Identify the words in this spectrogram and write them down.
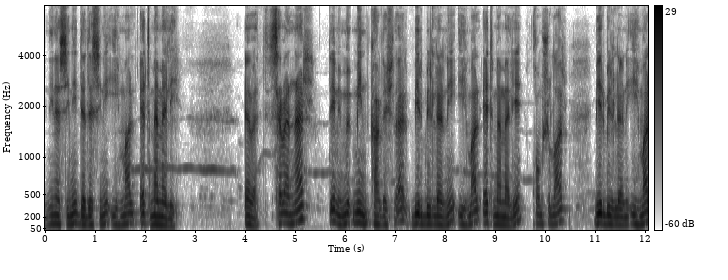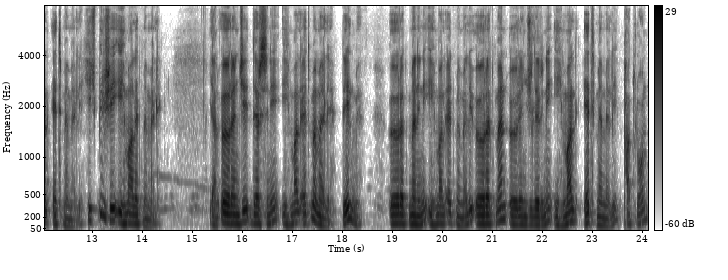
Ninesini, dedesini ihmal etmemeli. Evet, sevenler değil mi? Mümin kardeşler birbirlerini ihmal etmemeli. Komşular birbirlerini ihmal etmemeli. Hiçbir şeyi ihmal etmemeli. Yani öğrenci dersini ihmal etmemeli, değil mi? Öğretmenini ihmal etmemeli. Öğretmen öğrencilerini ihmal etmemeli. Patron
